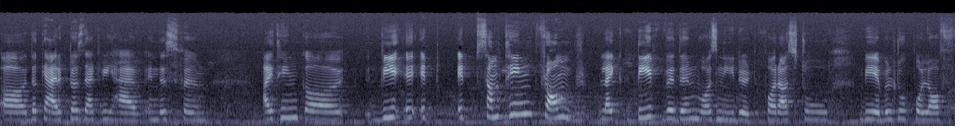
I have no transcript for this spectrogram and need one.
uh, the characters that we have in this film, I think uh, we it, it it something from like deep within was needed for us to be able to pull off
